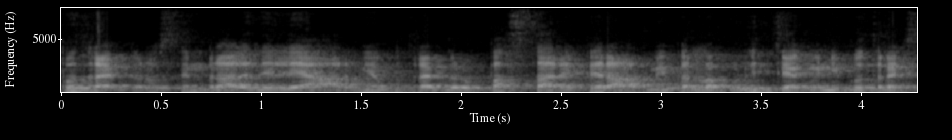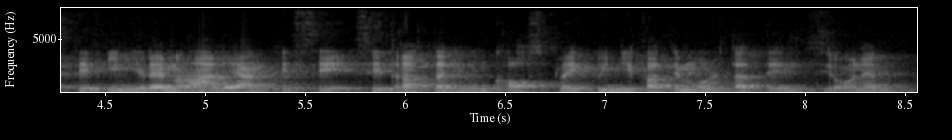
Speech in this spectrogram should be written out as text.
potrebbero sembrare delle armi o potrebbero passare per armi per la polizia quindi potreste finire male anche se si tratta di un cosplay quindi fate molta attenzione.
